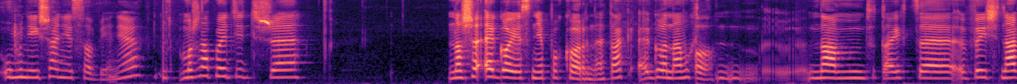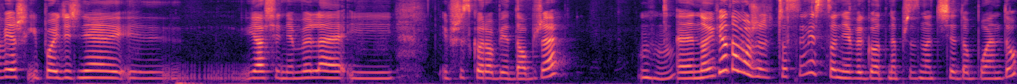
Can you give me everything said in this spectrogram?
umniejszanie sobie, nie? Można powiedzieć, że nasze ego jest niepokorne, tak? Ego nam, ch- nam tutaj chce wyjść na wierzch i powiedzieć nie, ja się nie mylę i, i wszystko robię dobrze. Mhm. E, no i wiadomo, że czasem jest to niewygodne przyznać się do błędu,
